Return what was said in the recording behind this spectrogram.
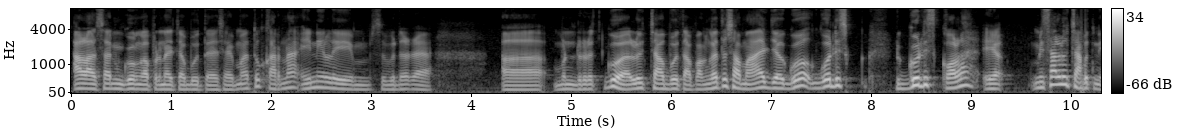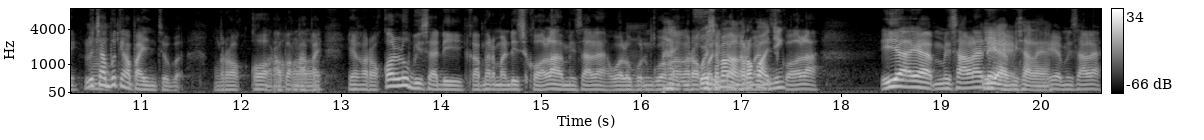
alasan gua nggak pernah cabut SMA tuh karena ini lim sebenarnya Eh menurut gua lu cabut apa enggak tuh sama aja. Gua gua di gua di sekolah ya misal lu cabut nih, lu cabut ngapain coba? Ngerokok, apa Ngerokok. ngapain? Ya ngerokok lu bisa di kamar mandi sekolah misalnya, walaupun gua nggak ngerokok Gua nggak kamar ngerokok, mandi anjing. sekolah. Iya ya, misalnya deh. Iya, misalnya. Iya, misalnya.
